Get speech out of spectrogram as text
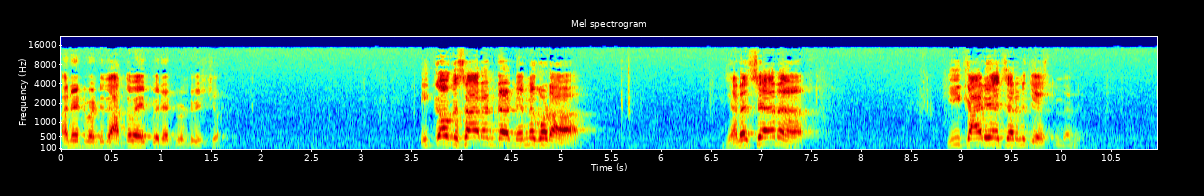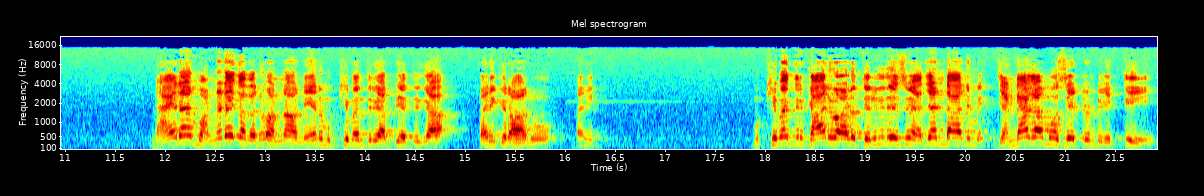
అనేటువంటిది అర్థమైపోయినటువంటి విషయం. ఇంకొకసారి అంటాడు నిన్న కూడా జనసేన ఈ కార్యాచరణ చేస్తుందండి. నాయన మొన్ననే కదా నువ్వు అన్నావు నేను ముఖ్యమంత్రి అభ్యర్థిగా పనికిరాను అని. ముఖ్యమంత్రి కానివాడు తెలుగుదేశం ఎజెండాని జెండాగా మోసేటువంటి వ్యక్తి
